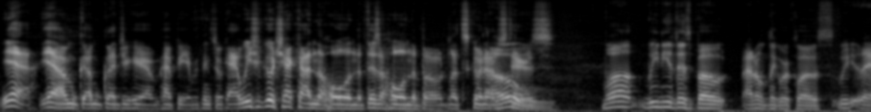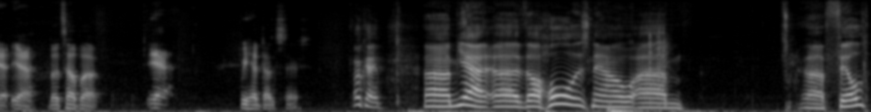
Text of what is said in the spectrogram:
Yeah, yeah. I'm, I'm glad you're here. I'm happy everything's okay. We should go check on the hole. And if there's a hole in the boat, let's go downstairs. Oh. Well, we need this boat. I don't think we're close. We yeah, yeah let's help out. Yeah, we head downstairs. Okay. Um, yeah, uh, the hole is now um, uh, filled,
